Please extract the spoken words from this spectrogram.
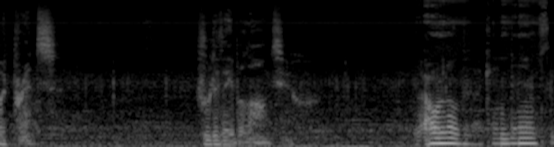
Footprints. Who do they belong to? I don't know because I can't damn see.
